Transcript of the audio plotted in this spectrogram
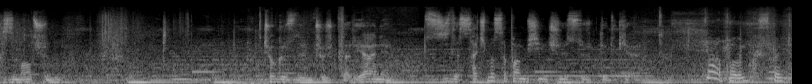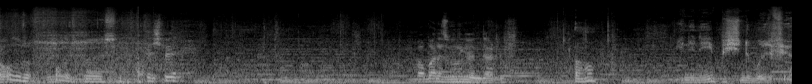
Kızım al şunu. Çok özledim çocuklar. Yani siz de saçma sapan bir şeyin içine sürükledik ya. Ne yapalım kısmet olur. Olur böyle şey. Ateş Bey. Babanız bunu gönderdi. Aha. Yine neyin peşinde bu herif ya?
